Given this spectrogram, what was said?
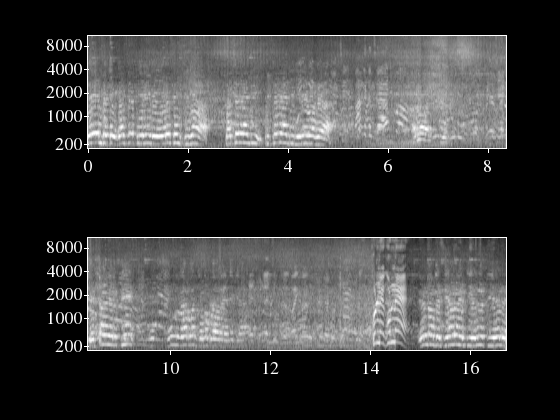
இணைந்த உரசை சிவா பச்சையாண்டி பிச்சையாண்டி நினைவாக. எட்டாயிரத்தி மூணு பேர்லாம் சொல்லக்கூடாது என்னைக்கு குண்ணே குண்ணே. இரண்டாம் பரிசு ஏழாயிரத்தி எழுபத்தி ஏழு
